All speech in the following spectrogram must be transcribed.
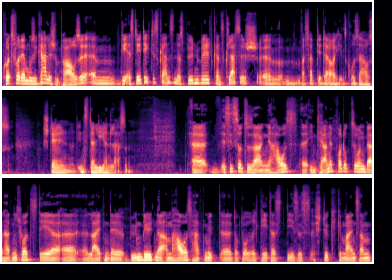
Kurz vor der musikalischen Pause, ähm, die Ästhetik des Ganzen, das Bühnenbild, ganz klassisch. Ähm, was habt ihr da euch ins große Haus stellen und installieren lassen? Äh, es ist sozusagen eine hausinterne Produktion. Bernhard Nichotz, der äh, leitende Bühnenbildner am Haus, hat mit äh, Dr. Ulrich Peters dieses Stück gemeinsam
